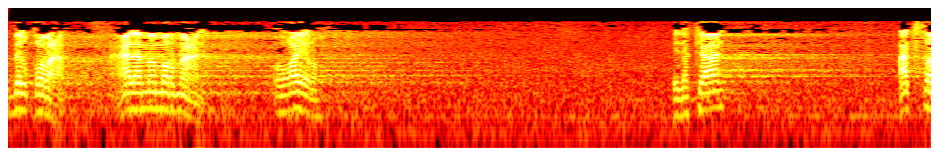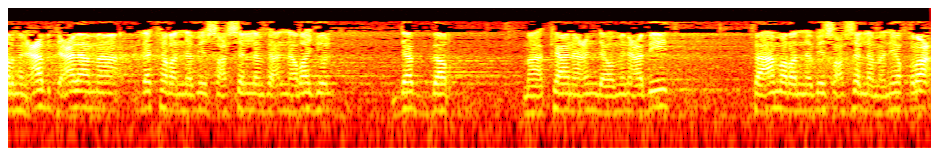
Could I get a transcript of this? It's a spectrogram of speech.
بالقرعة على ما مر معنا وغيره. إذا كان أكثر من عبد على ما ذكر النبي صلى الله عليه وسلم فأن رجل دبر ما كان عنده من عبيد فأمر النبي صلى الله عليه وسلم أن يقرع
